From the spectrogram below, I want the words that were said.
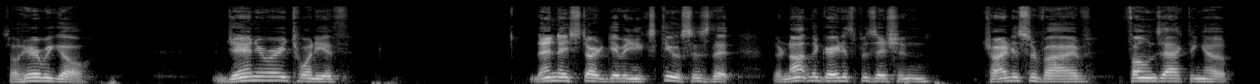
So here we go. January 20th, then they start giving excuses that they're not in the greatest position, trying to survive, phones acting up.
